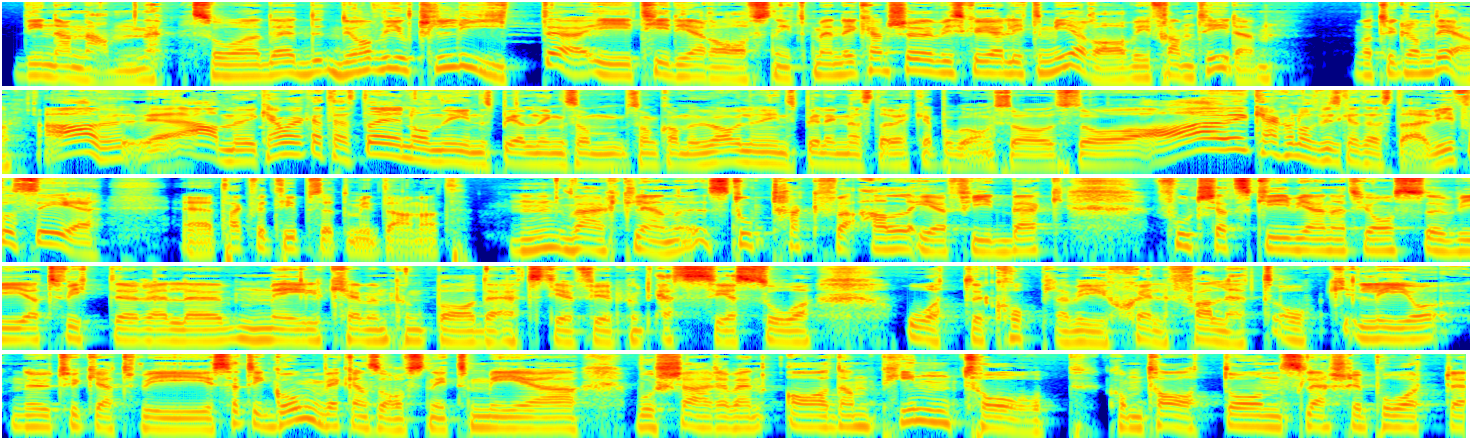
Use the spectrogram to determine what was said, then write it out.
dina namn. Så det, det, har vi gjort lite i tidigare avsnitt, men det kanske vi ska göra lite mer av i framtiden. Vad tycker du om det? Ja, ja men vi kanske kan testa i någon inspelning som, som kommer. Vi har väl en inspelning nästa vecka på gång, så, så ja, kanske något vi ska testa. Vi får se. Eh, tack för tipset om inte annat. Mm, verkligen. Stort tack för all er feedback. Fortsätt skriv gärna till oss via Twitter eller mail kevin.bade.tv4.se så återkopplar vi självfallet. Och Leo, nu tycker jag att vi sätter igång veckans avsnitt med vår kära vän Adam Pintorp, kommentatorn slash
